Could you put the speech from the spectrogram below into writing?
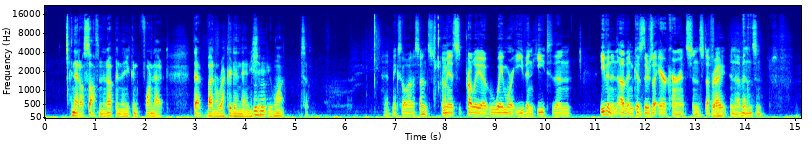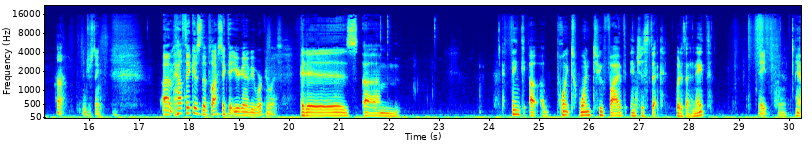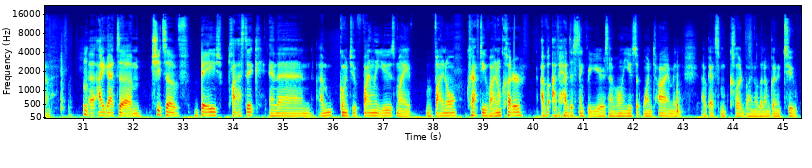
and that'll soften it up, and then you can form that that vinyl record in any shape you want. That makes a lot of sense. I mean, it's probably a way more even heat than even an oven because there's like air currents and stuff Right. in, ovens and huh, interesting. Um, how thick is the plastic that you're going to be working with? it is, um, I think, a, a 0.125 inches thick. What is that? An eighth? Eighth. Yeah. Yeah. Uh, I got um, sheets of beige plastic, and then I'm going to finally use my vinyl, crafty vinyl cutter. I've, I've had this thing for years, and I've only used it one time, and I've got some colored vinyl that I'm going to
